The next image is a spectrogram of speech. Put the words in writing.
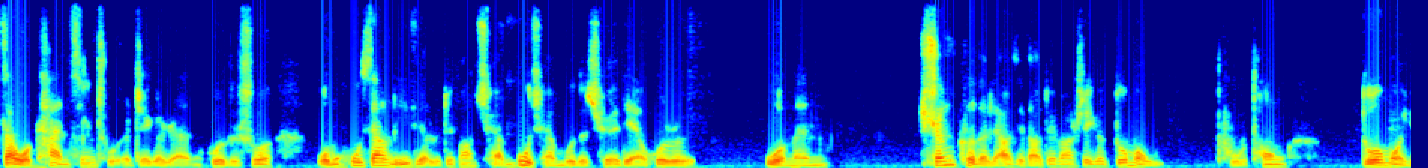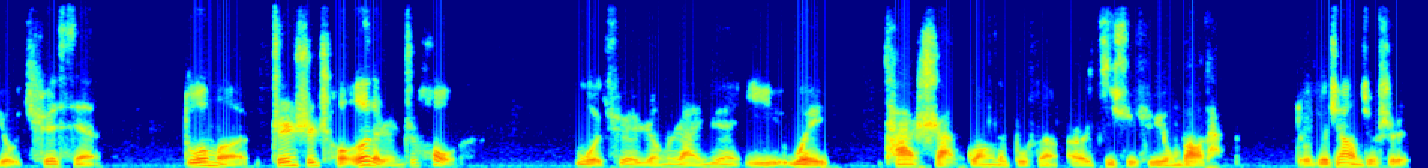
在我看清楚了这个人，或者说。我们互相理解了对方全部全部的缺点，或者我们深刻的了解到对方是一个多么普通、多么有缺陷、多么真实丑恶的人之后，我却仍然愿意为他闪光的部分而继续去拥抱他。我觉得这样就是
